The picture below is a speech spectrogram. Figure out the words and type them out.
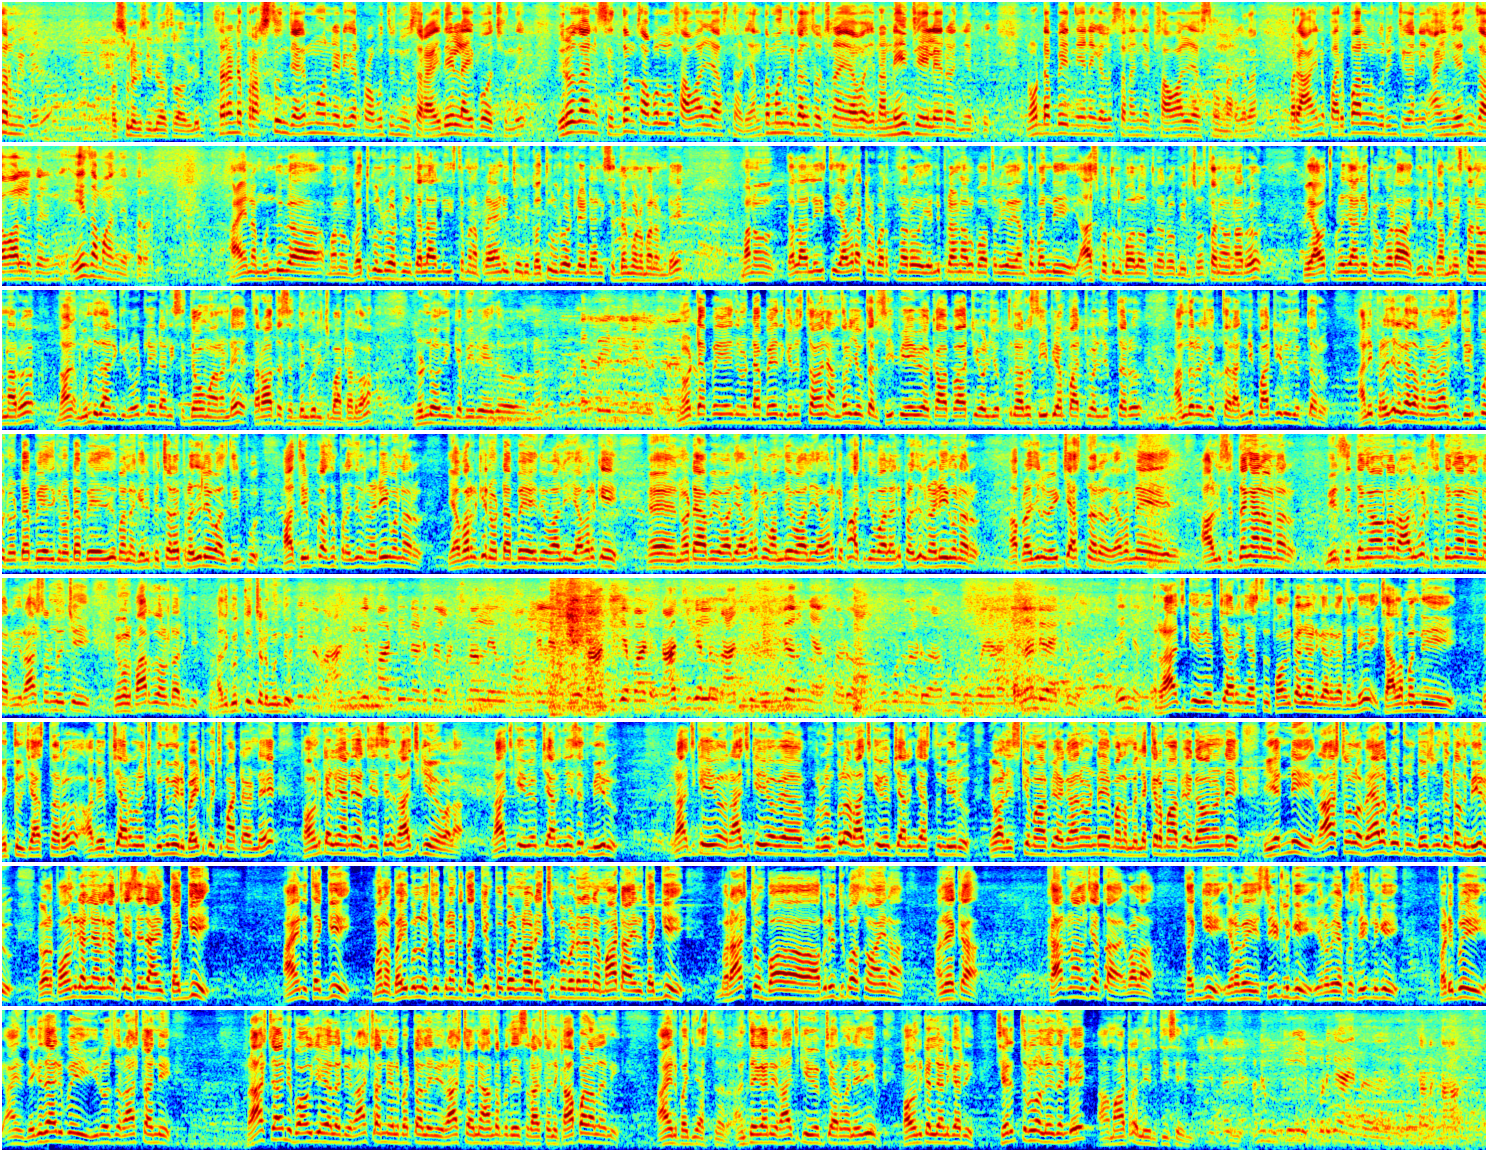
Sir మీ పేరు? పసుపులేటి శ్రీనివాసరావు అండి. Sir అంటే ప్రస్తుతం జగన్మోహన్ రెడ్డి గారు ప్రభుత్వం చూసారు? ఐదేళ్ళు అయిపోవచ్చింది. ఈరోజు ఆయన సిద్ధం సభల్లో సవాల్ చేస్తున్నాడు. ఎంతమంది కలిసి వచ్చినా నన్ను ఏం చేయలేరు అని చెప్పి. నూట డెబ్బై నేనే గెలుస్తానని చెప్పి సవాల్ చేస్తున్నారు కదా. మరి ఆయన పరిపాలన గురించి కానీ ఆయన చేసిన సవాళ్ళు కానీ ఏం సమాధానం చెప్తారు? ఆయన ముందుగా మనం గతుకుల రోడ్లు తెల్లారి ఇస్తే మనం ప్రయాణించే గతుకుల రోడ్లు వేయడానికి సిద్ధంగా ఉండమనండి మనం తెల్లారి ఇస్తే ఎవరెక్కడ పడుతున్నారో ఎన్ని ప్రాణాలు పోతున్నాయో ఎంతమంది ఆసుపత్రులు పాలవుతున్నారో మీరు చూస్తూనే ఉన్నారు. యావత్ ప్రజానీకం కూడా దీన్ని గమనిస్తూనే ఉన్నారు. దాని ముందు దానికి రోడ్లు వేయడానికి సిద్ధమనండి తర్వాత సిద్ధం గురించి మాట్లాడదాం. రెండోది ఇంకా మీరు ఏదో అన్నారు. నూట డెబ్బై ఐదు నూట డెబ్బై ఐదు గెలుస్తామని అందరూ చెప్తారు సిపిఐ పార్టీ వాళ్ళు చెప్తున్నారు సిపిఎం పార్టీ వాళ్ళు చెప్తారు అందరూ చెప్తారు అన్ని పార్టీలు చెప్తారు. అని ప్రజలు కదా మనం ఇవ్వాల్సిన తీర్పు. నూట డెబ్బై ఐదుకి నూట డెబ్బై ఐదు మనం గెలిపించాలని ప్రజలు ఇవ్వాలి తీర్పు. ఆ తీర్పు కోసం ప్రజలు రెడీగా ఉన్నారు. ఎవరికి నూట డెబ్బై ఐదు ఇవ్వాలి ఎవరికి నూట యాభై ఇవ్వాలి ఎవరికి వంద ఇవ్వాలి ఎవరికి పాతికి ఇవ్వాలని ప్రజలు రెడీగా ఉన్నారు. ఆ ప్రజలు వెయిట్ చేస్తున్నారు. ఎవరిని వాళ్ళు సిద్ధంగానే ఉన్నారు. మీరు సిద్ధంగా ఉన్నారు వాళ్ళు కూడా సిద్ధంగానే ఉన్నారు. ఈ రాష్ట్రం నుంచి మిమ్మల్ని పారదోలడానికి. అది గుర్తించడం ముందు. రాజకీయ పార్టీ నడిపే లక్షణాలు లేవు రాజకీయ పార్టీ రాజకీయాల్లో రాజకీయ వ్యభిచారం చేస్తున్నాడు అమ్ముకున్నాడు అమ్ముకుపోయాడు ఇలాంటి వ్యాఖ్యలు ఏం చేస్తారు? రాజకీయ వ్యభిచారం చేస్తుంది పవన్ కళ్యాణ్ గారు కదండి. చాలామంది వ్యక్తులు చేస్తున్నారు. ఆ వ్యభిచారం నుంచి ముందు మీరు బయటకు వచ్చి మాట్లాడండి. పవన్ కళ్యాణ్ గారు చేసేది రాజకీయం ఇవాళ. రాజకీయ వ్యభిచారం చేసేది మీరు. రాజకీయ రాజకీయ రొంపులో రాజకీయ వ్యభిచారం చేస్తుంది మీరు. ఇవాళ ఇసుక మాఫియా కానివ్వండి మనం లిక్కర్ మాఫియా కానివ్వండి ఇవన్నీ రాష్ట్రంలో వేల కోట్లు దోసుకు తింటుంది మీరు. ఇవాళ పవన్ కళ్యాణ్ గారు చేసేది ఆయన తగ్గి ఆయన తగ్గి మన బైబిల్లో చెప్పినట్టు తగ్గింపబడినాడు హెచ్చింపబడిన అనే మాట ఆయన తగ్గి రాష్ట్రం బా అభివృద్ధి కోసం ఆయన అనేక కారణాల చేత ఇవాళ తగ్గి ఇరవై సీట్లకి ఇరవై ఒక్క సీట్లకి పడిపోయి ఆయన దిగజారిపోయి ఈరోజు రాష్ట్రాన్ని రాష్ట్రాన్ని బాగు చేయాలని రాష్ట్రాన్ని నిలబెట్టాలని రాష్ట్రాన్ని ఆంధ్రప్రదేశ్ రాష్ట్రాన్ని కాపాడాలని ఆయన పనిచేస్తున్నారు. అంతేగాని రాజకీయ వ్యభిచారం అనేది పవన్ కళ్యాణ్ గారి చరిత్రలో లేదండి. ఆ మాట మీరు తీసేయండి. అంటే ముఖ్యంగా ఇప్పటికే ఆయన తన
